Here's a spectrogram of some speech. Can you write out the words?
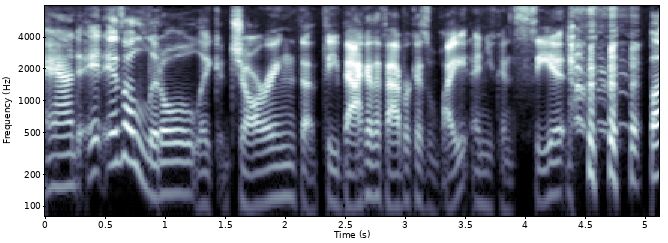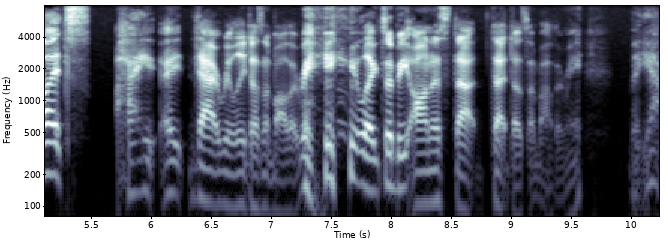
And it is a little like jarring that the back of the fabric is white and you can see it. but I, I that really doesn't bother me. like to be honest, that that doesn't bother me. But yeah,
